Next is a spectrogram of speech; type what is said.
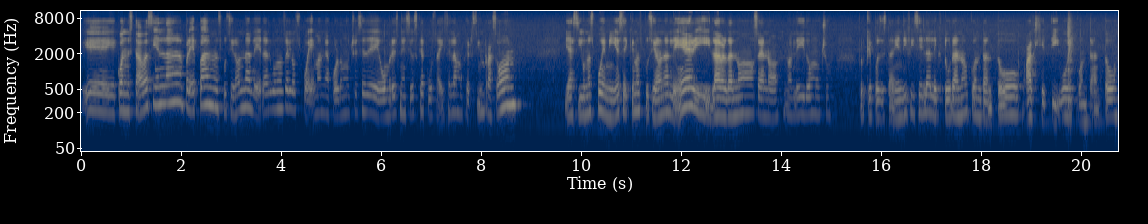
Eh, cuando estaba así en la prepa nos pusieron a leer algunos de los poemas, me acuerdo mucho ese de hombres necios que acusáis a la mujer sin razón, y así unos poemillas ahí que nos pusieron a leer y la verdad no, o sea, no, no he leído mucho, porque pues está bien difícil la lectura, ¿no? Con tanto adjetivo y con tanto,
